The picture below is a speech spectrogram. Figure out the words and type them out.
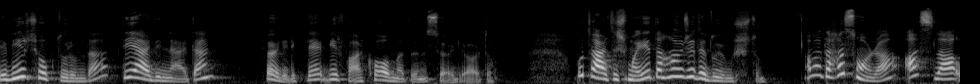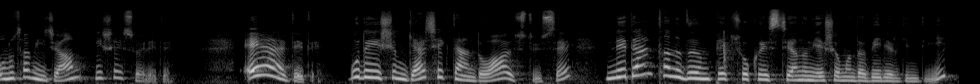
Ve birçok durumda diğer dinlerden böylelikle bir farkı olmadığını söylüyordu. Bu tartışmayı daha önce de duymuştum. Ama daha sonra asla unutamayacağım bir şey söyledi. Eğer dedi bu değişim gerçekten doğaüstüyse neden tanıdığım pek çok Hristiyanın yaşamında belirgin değil?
